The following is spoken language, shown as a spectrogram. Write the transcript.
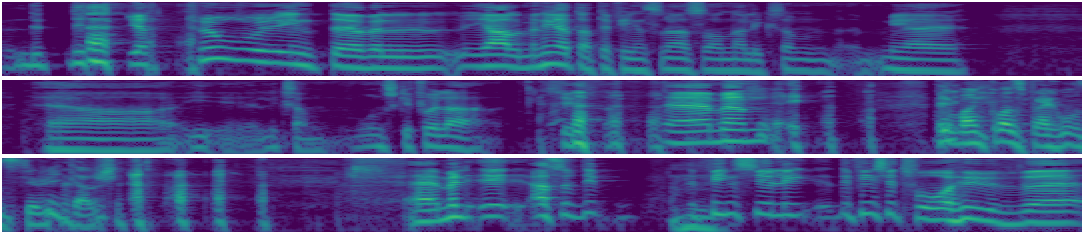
det, det, jag tror inte väl i allmänhet att det finns några sådana liksom mer eh, liksom, ondskefulla. Eh, men Det var en konspirationsteori kanske. Eh, men eh, alltså, det, det, finns ju, det finns ju två huvud,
